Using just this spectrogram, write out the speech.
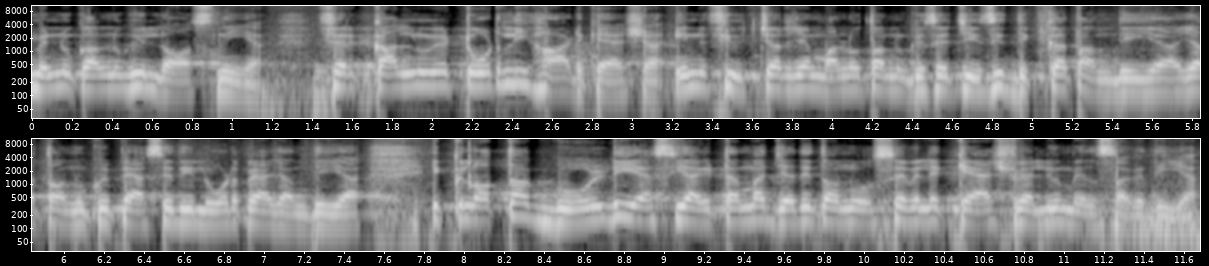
ਮੈਨੂੰ ਕੱਲ ਨੂੰ ਕੋਈ ਲਾਸ ਨਹੀਂ ਆ। ਫਿਰ ਕੱਲ ਨੂੰ ਇਹ ਟੋਟਲੀ ਹਾਰਡ ਕੈਸ਼ ਆ। ਇਨ ਫਿਊਚਰ ਜੇ ਮੰਨ ਲਓ ਤੁਹਾਨੂੰ ਕਿਸੇ ਚੀਜ਼ ਦੀ ਦਿੱਕਤ ਆਉਂਦੀ ਆ ਜਾਂ ਤੁਹਾਨੂੰ ਕੋਈ ਪੈਸੇ ਦੀ ਲੋੜ ਪੈ ਜਾਂਦੀ ਆ ਇਕਲੌਤਾ 골ਡ ਹੀ ਐਸੀ ਆਈਟਮ ਆ ਜਿਹਦੀ ਤੁਹਾਨੂੰ ਉਸੇ ਵੇਲੇ ਕੈਸ਼ ਵੈਲਿਊ ਮਿਲ ਸਕਦੀ ਆ।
